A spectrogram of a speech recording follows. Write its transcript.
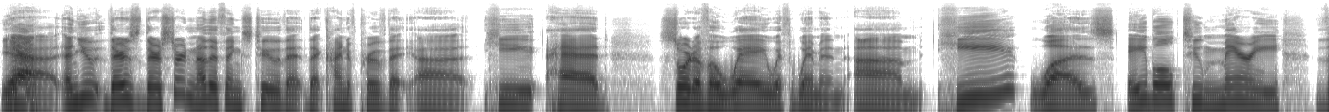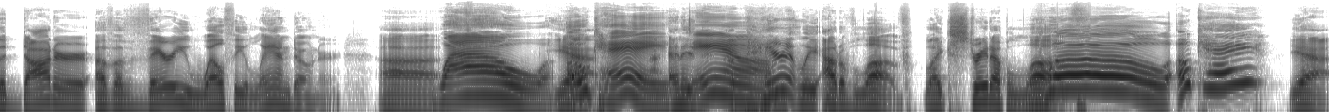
Yeah. and you there's there's certain other things too that that kind of prove that uh he had sort of a way with women. Um he was able to marry the daughter of a very wealthy landowner. Uh Wow. Yeah. Okay. and it's Damn. apparently out of love, like straight up love. Whoa. Okay. Yeah.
